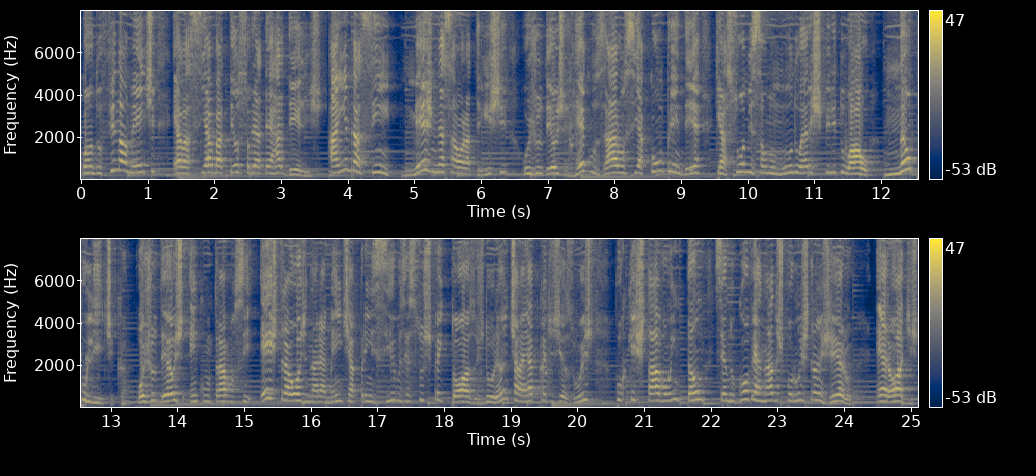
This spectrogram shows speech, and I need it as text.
quando finalmente ela se abateu sobre a terra deles. Ainda assim, mesmo nessa hora triste, os judeus recusaram-se a compreender que a sua missão no mundo era espiritual, não política. Os judeus encontravam-se extraordinariamente apreensivos e suspeitosos durante a época de Jesus, porque estavam então sendo governados por um estrangeiro, Herodes,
